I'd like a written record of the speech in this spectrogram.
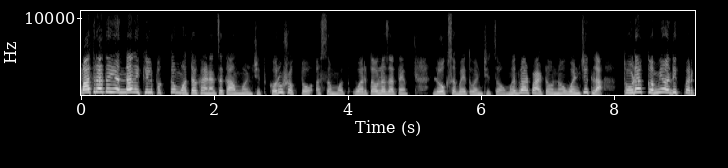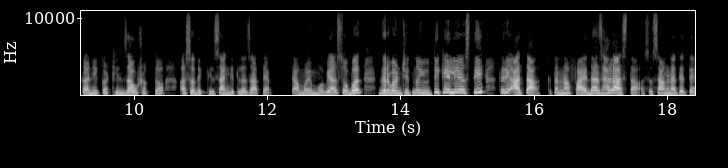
मात्र आता यंदा देखील फक्त मतं खाण्याचं काम वंचित करू शकतो असं मत वर्तवलं जात आहे लोकसभेत वंचितचा उमेदवार पाठवणं वंचितला थोड्या कमी अधिक फरकाने कठीण जाऊ शकतं असं देखील सांगितलं जात आहे त्यामुळे मव्यासोबत जर वंचितनं युती केली असती तरी आता त्यांना फायदा झाला असता असं सांगण्यात येते.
